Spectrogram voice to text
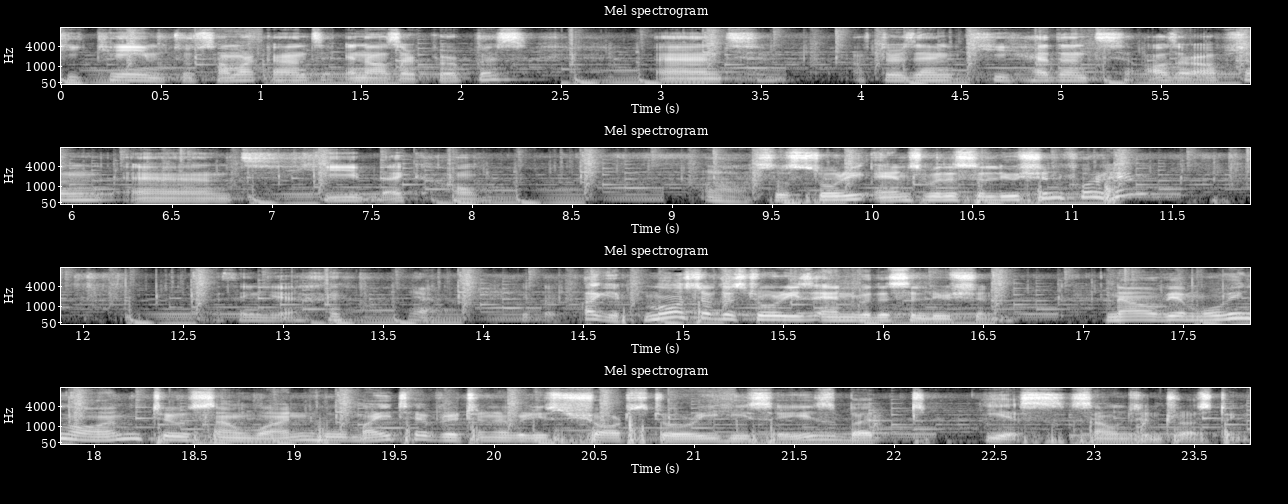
he came to Samarkand another purpose, and after then he hadn't other option and he back home. Ah, so story ends with a solution for him? I think yeah. Yeah. Okay, most of the stories end with a solution. Now we are moving on to someone who might have written a very short story, he says, but yes, sounds interesting.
